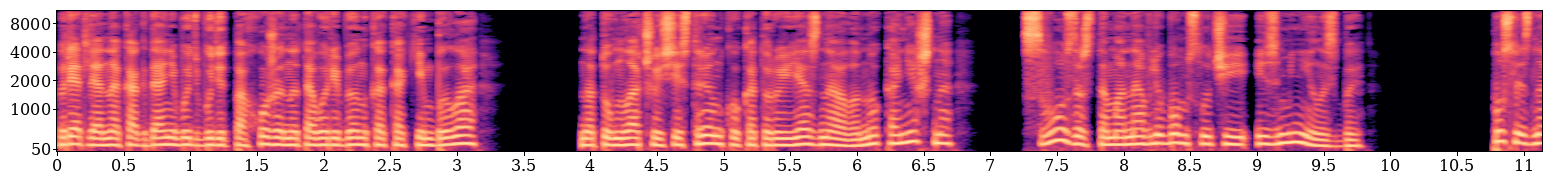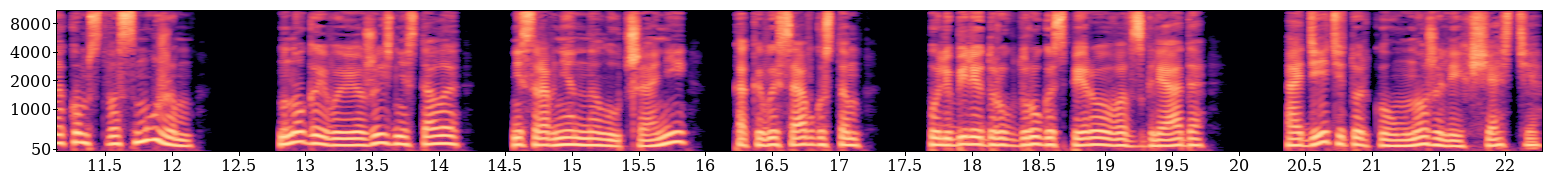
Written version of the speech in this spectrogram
Вряд ли она когда-нибудь будет похожа на того ребенка, каким была, на ту младшую сестренку, которую я знала, но, конечно, с возрастом она в любом случае изменилась бы. После знакомства с мужем многое в ее жизни стало несравненно лучше. Они, как и вы с Августом, полюбили друг друга с первого взгляда, а дети только умножили их счастье.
